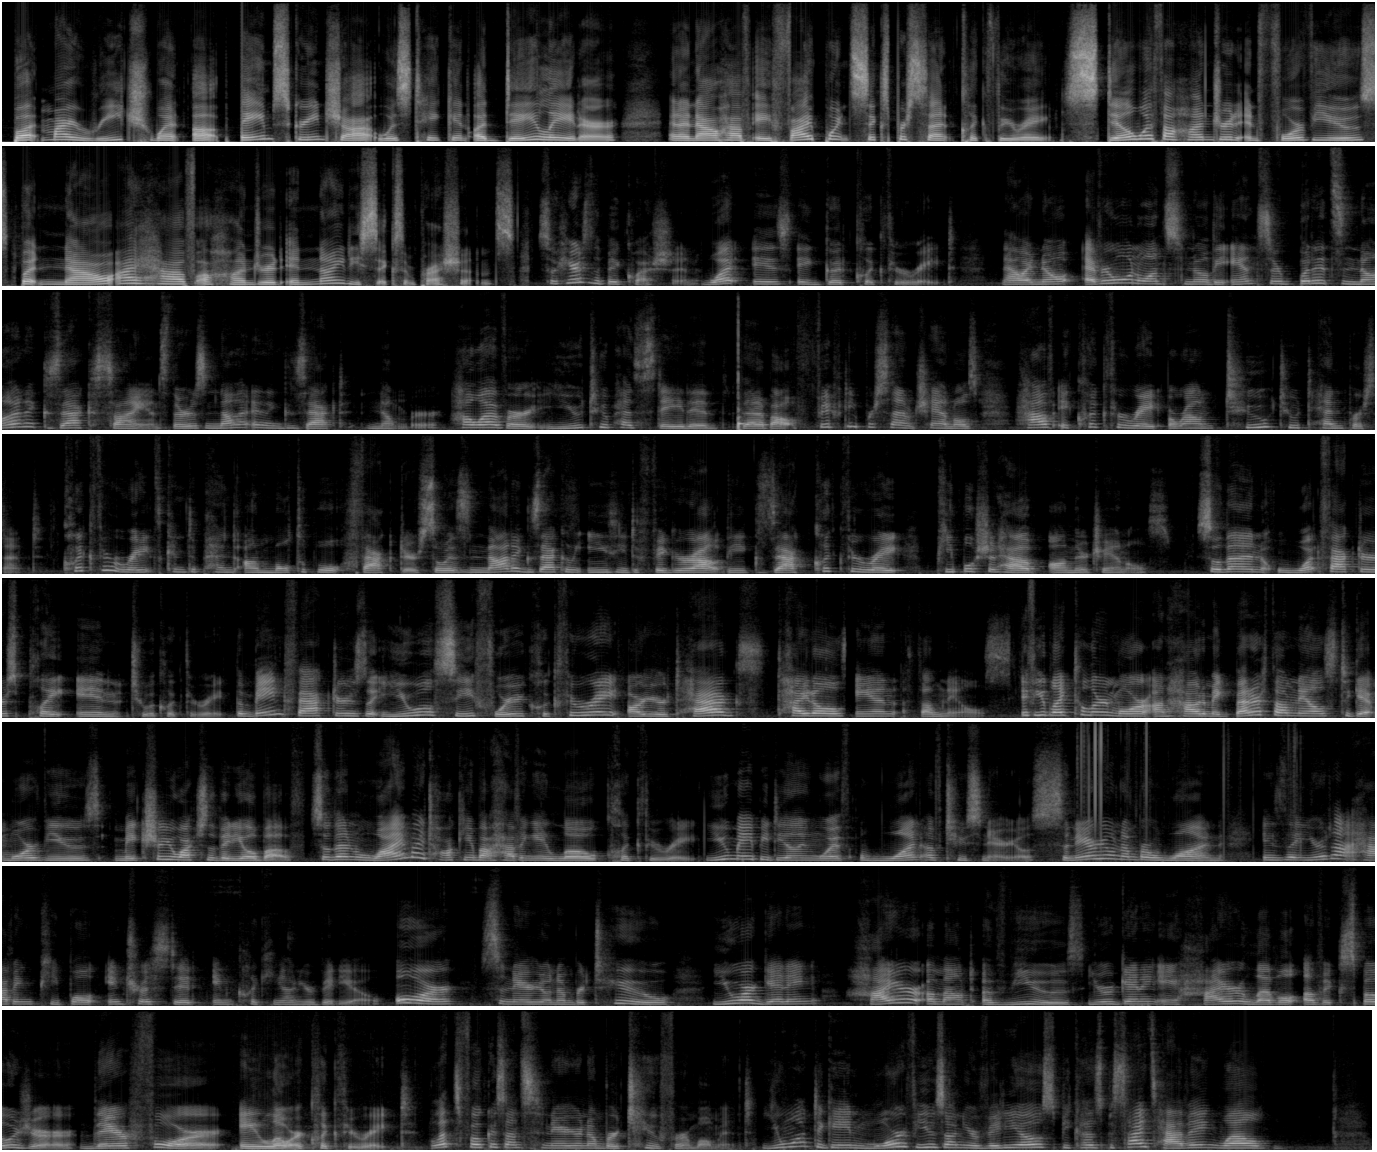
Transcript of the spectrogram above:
but my reach went up. Same screenshot was taken a day later, and I now have a 5.6% click through rate, still with 104 views, but now I have 196 impressions. So here's the big question What is a good click through rate? Now, I know everyone wants to know the answer, but it's not an exact science. There is not an exact number. However, YouTube has stated that about 50% of channels have a click through rate around 2 to 10%. Click through rates can depend on multiple factors, so it's not exactly easy to figure out the exact click through rate people should have on their channels. So then what factors play into a click-through rate? The main factors that you will see for your click-through rate are your tags, titles, and thumbnails. If you'd like to learn more on how to make better thumbnails to get more views, make sure you watch the video above. So then why am I talking about having a low click-through rate? You may be dealing with one of two scenarios. Scenario number one is that you're not having people interested in clicking on your video. Or scenario number two, you are getting higher amount of views, you're getting a higher level of exposure, therefore a lower click-through rate. Let's focus on scenario number two for a moment. You want to gain more views on your videos because besides having, well,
